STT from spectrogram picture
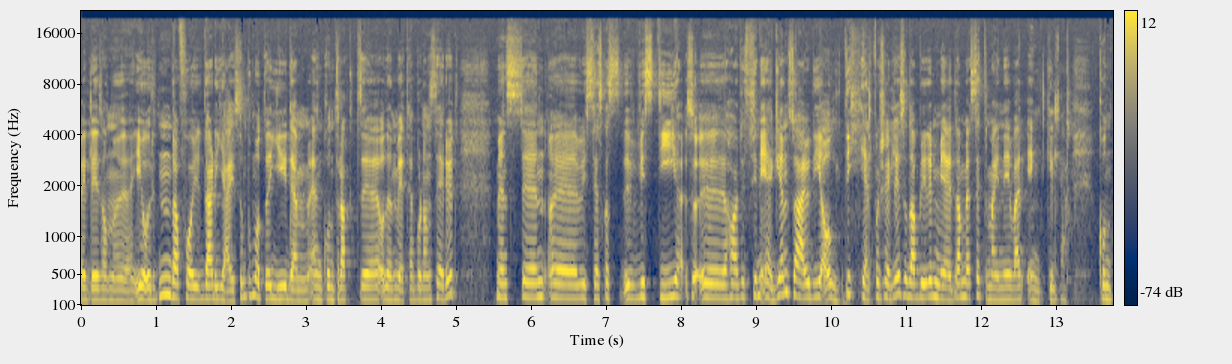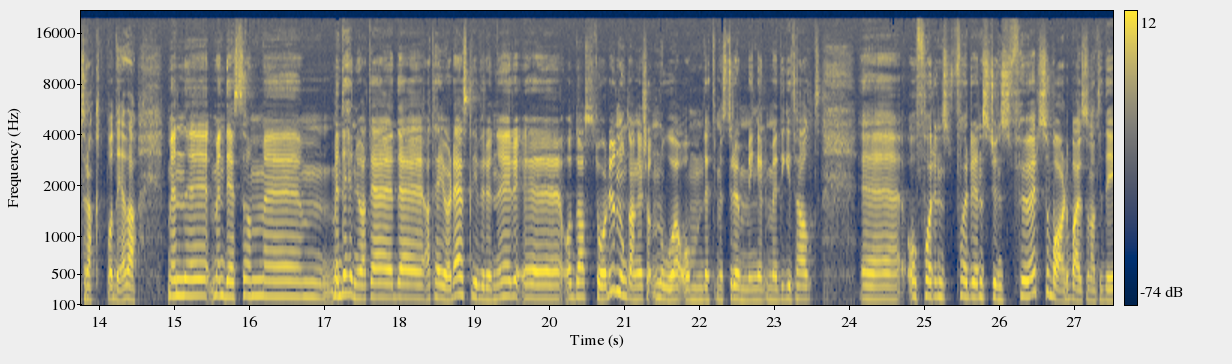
veldig sånn eh, i orden. Da, får, da, er det jeg som på en måte gir dem en kontrakt, eh, og den vet jeg hvordan det ser ut. Mens øh, hvis, skal, hvis, de øh, har sin egen, så er jo de alltid helt forskjellige. Så da blir det mer, da må jeg sette meg inn i hver enkelt ja. kontrakt på det. da. Men, men, det som, men det hender jo at jeg, det, at jeg, gjør det. Jeg skriver under. og da står det jo noen ganger noe om dette med strømming eller med digitalt. Og for en, for en stund før så var det bare sånn at de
